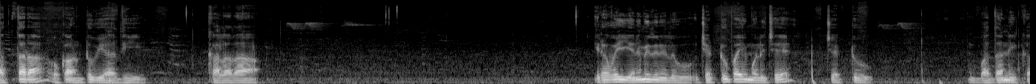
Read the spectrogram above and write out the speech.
గత్తర ఒక అంటువ్యాధి కలరా. ఇరవై ఎనిమిది నిలువు. చెట్టుపై మొలిచే చెట్టు. బదనిక.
